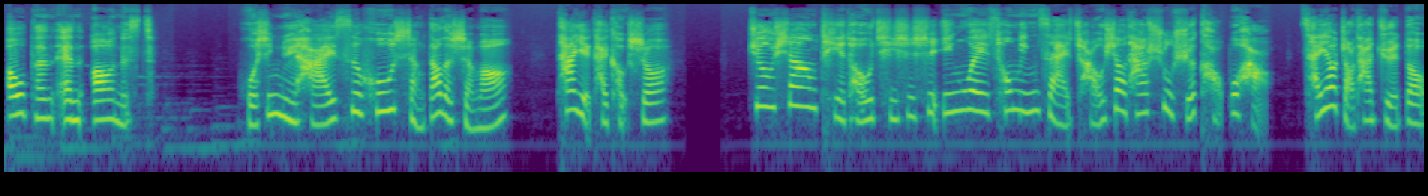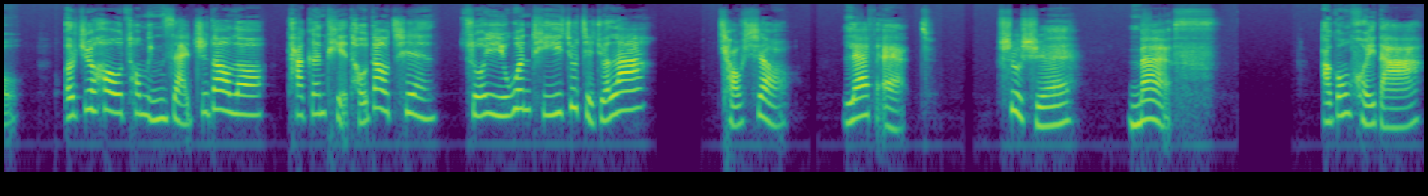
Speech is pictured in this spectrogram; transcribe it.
Open and honest。火星女孩似乎想到了什么，她也开口说：“就像铁头其实是因为聪明仔嘲笑他数学考不好，才要找他决斗，而之后聪明仔知道了，他跟铁头道歉。”所以问题就解决啦。嘲笑，laugh at，数学，math。阿公回答：“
